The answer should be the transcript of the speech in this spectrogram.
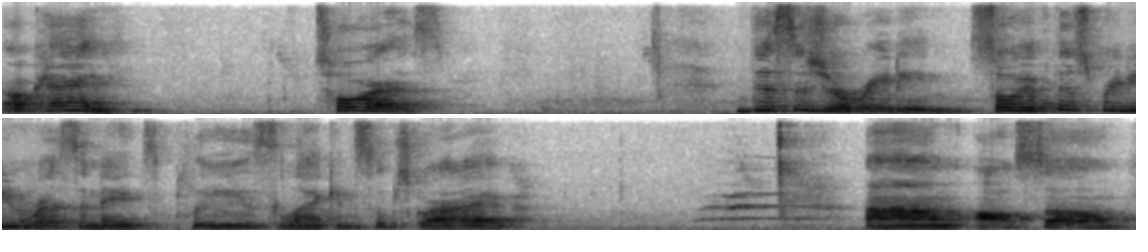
Okay, Taurus, this is your reading. So if this reading resonates, please like and subscribe. Um, also,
